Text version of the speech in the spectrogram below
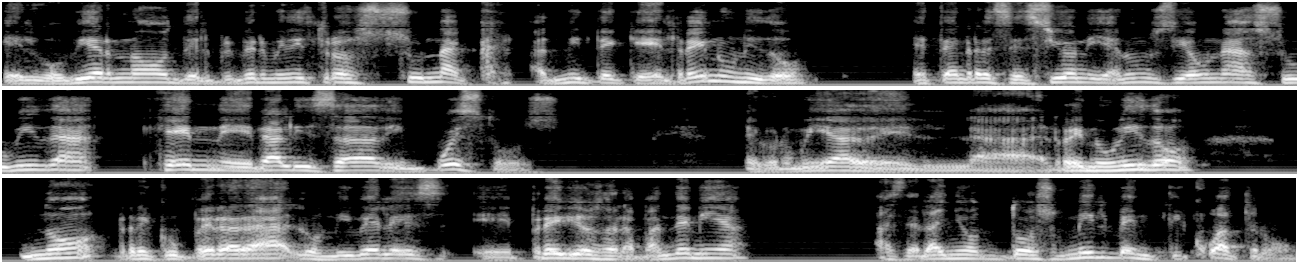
el gobierno del primer ministro Sunak admite que el Reino Unido está en recesión y anuncia una subida generalizada de impuestos. La economía del Reino Unido no recuperará los niveles eh, previos a la pandemia hasta el año 2024.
